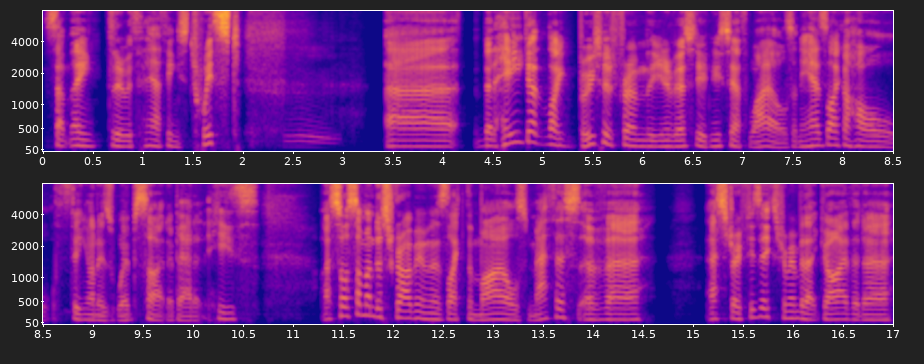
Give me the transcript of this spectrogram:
something to do with how things twist. Uh, but he got like booted from the University of New South Wales, and he has like a whole thing on his website about it. He's, I saw someone describe him as like the Miles Mathis of uh, astrophysics. Remember that guy that uh,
